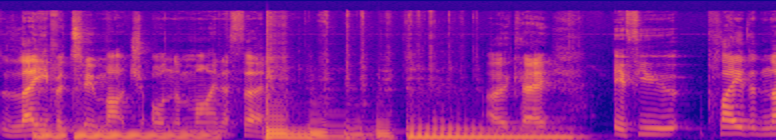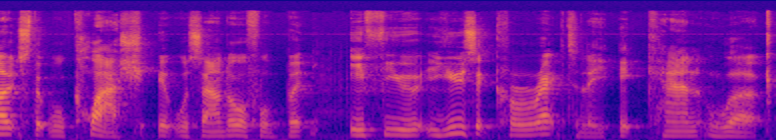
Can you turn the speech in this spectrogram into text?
labour too much on the minor third. Okay, if you play the notes that will clash, it will sound awful. But if you use it correctly, it can work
